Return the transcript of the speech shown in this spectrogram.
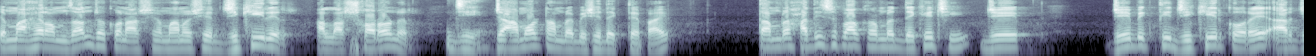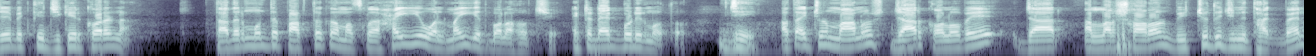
যে মাহে রমজান যখন আসে মানুষের জিকিরের আল্লাহ স্মরণের জি। যে আমলটা আমরা বেশি দেখতে পাই তা আমরা হাদিসে পাক আমরা দেখেছি যে যে ব্যক্তি জিকির করে আর যে ব্যক্তি জিকির করে না তাদের মধ্যে পার্থক্য মাসলা হাই ওয়াল মাইয়েত বলা হচ্ছে একটা ডেড বডির মতো। জি। অর্থাৎ একজন মানুষ যার কলবে যার আল্লাহর স্মরণ বিচ্যুতি যিনি থাকবেন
